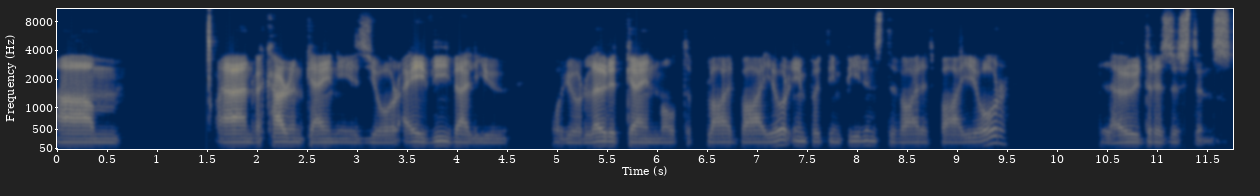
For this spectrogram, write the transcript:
Um, and the current gain is your AV value or your loaded gain multiplied by your input impedance divided by your load resistance.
